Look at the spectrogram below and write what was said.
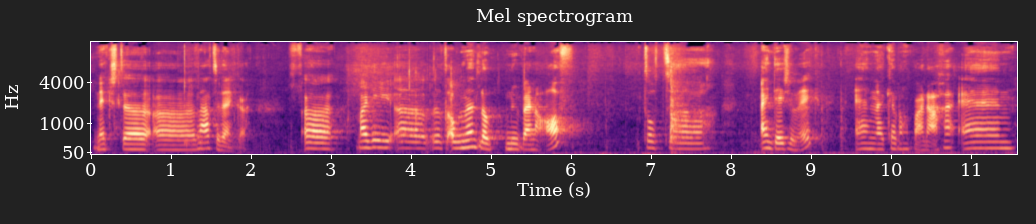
niks uh, na te denken. Uh, maar die, uh, dat abonnement loopt nu bijna af tot eind deze week. En ik heb nog een paar dagen. En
